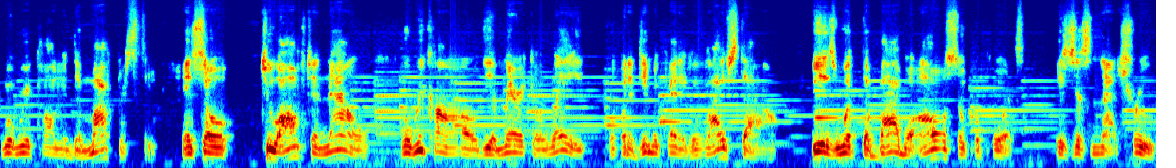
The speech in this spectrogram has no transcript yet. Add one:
what we're calling democracy. And so too often now, what we call the American way or the democratic lifestyle is what the Bible also purports. It's just not true.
